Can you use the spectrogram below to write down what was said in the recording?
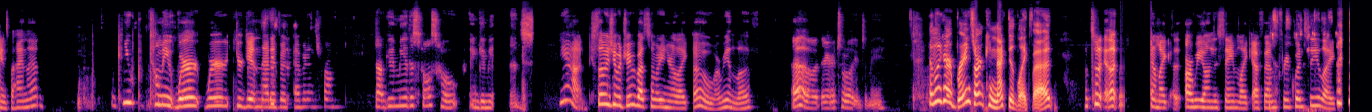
"Science behind that." Can you tell me where where you're getting that ev- evidence from? stop giving me this false hope and give me evidence. Yeah, because otherwise you would dream about somebody and you're like, "Oh, are we in love?" Oh, they're totally into me. And like our brains aren't connected like that. That's what like, I'm like. Are we on the same like FM frequency? Like,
